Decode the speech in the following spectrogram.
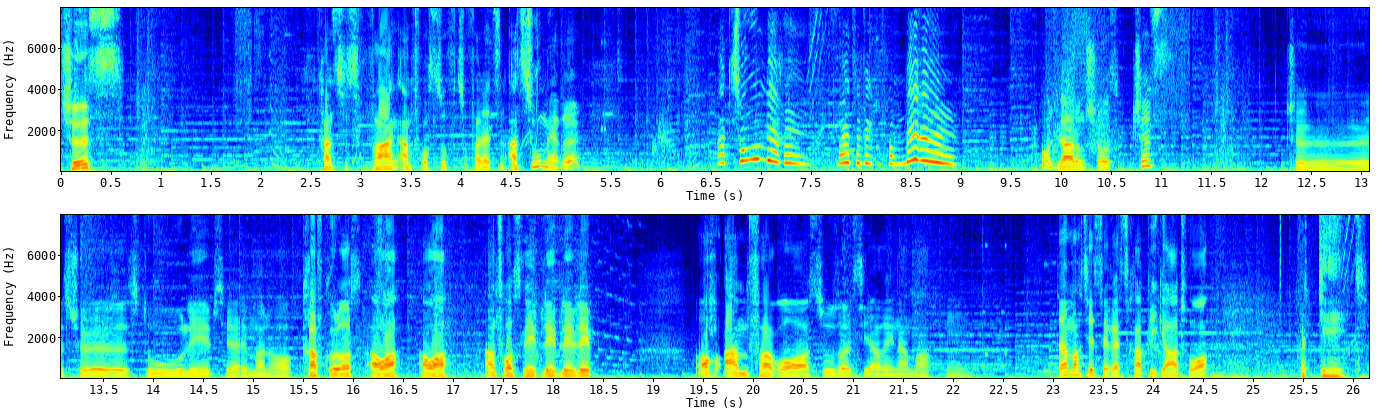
Tschüss. Kannst du es wagen, Ampharos so zu verletzen. Azumere? Azumere! Weiter weg von Meryl! Und Ladungsstoß. Tschüss. Tschüss, tschüss. Du lebst ja immer noch. Kraftkoloss. Aua, aua. Ampharos, leb, leb, leb, leb. Auch Ampharos, du sollst die Arena machen. Da macht jetzt der Rest Rapigator. Was geht?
